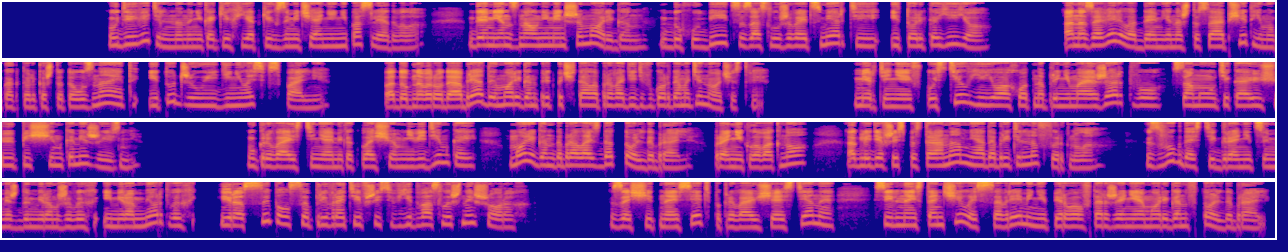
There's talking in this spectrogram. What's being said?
Удивительно, но никаких едких замечаний не последовало. Демьян знал не меньше Мориган. Дух убийцы заслуживает смерти, и только ее. Она заверила Демьяна, что сообщит ему, как только что-то узнает, и тут же уединилась в спальне. Подобного рода обряды Мориган предпочитала проводить в гордом одиночестве. Мир теней впустил ее, охотно принимая жертву, саму утекающую песчинками жизнь. Укрываясь тенями, как плащом-невидимкой, Мориган добралась до Тольдебраль, проникла в окно, оглядевшись по сторонам, неодобрительно фыркнула. Звук достиг границы между миром живых и миром мертвых и рассыпался, превратившись в едва слышный шорох. Защитная сеть, покрывающая стены, сильно истончилась со времени первого вторжения Мориган в Тольдебраль.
